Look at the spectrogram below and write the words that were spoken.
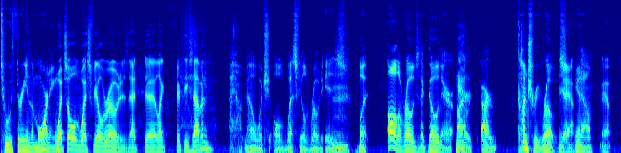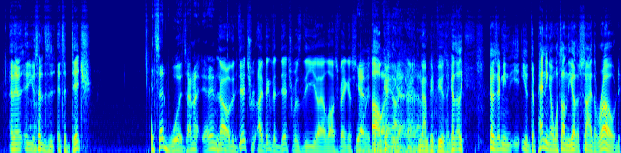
two, three in the morning. What's Old Westfield Road? Is that uh, like 57? I don't know which Old Westfield Road is, mm. but all the roads that go there yeah. are are country roads. Yeah, you know. Yeah. And then you said it's a, it's a ditch. It said woods. I'm not. I didn't, no, the ditch. I think the ditch was the uh, Las Vegas. Story. Yeah. The, the oh, okay. Las, yeah, yeah, yeah, I'm confusing because because I mean, you, depending on what's on the other side of the road,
